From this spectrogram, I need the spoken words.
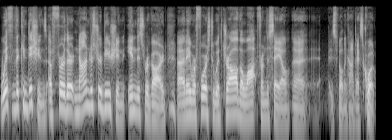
With the conditions of further non distribution in this regard, uh, they were forced to withdraw the lot from the sale. Uh, spelled in context, quote.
